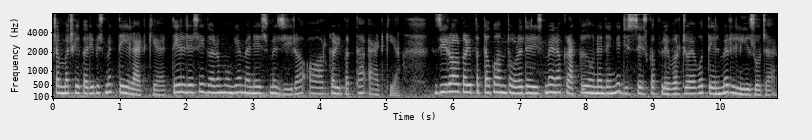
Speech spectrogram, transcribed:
चम्मच के करीब इसमें तेल ऐड किया है। तेल जैसे ही गर्म हो गया, मैंने इसमें ज़ीरा और कड़ी पत्ता ऐड किया। ज़ीरा और कड़ी पत्ता को हम थोड़ी देर इसमें ना क्रैकल होने देंगे, जिससे इसका फ्लेवर जो है वो तेल में रिलीज़ हो जाए।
